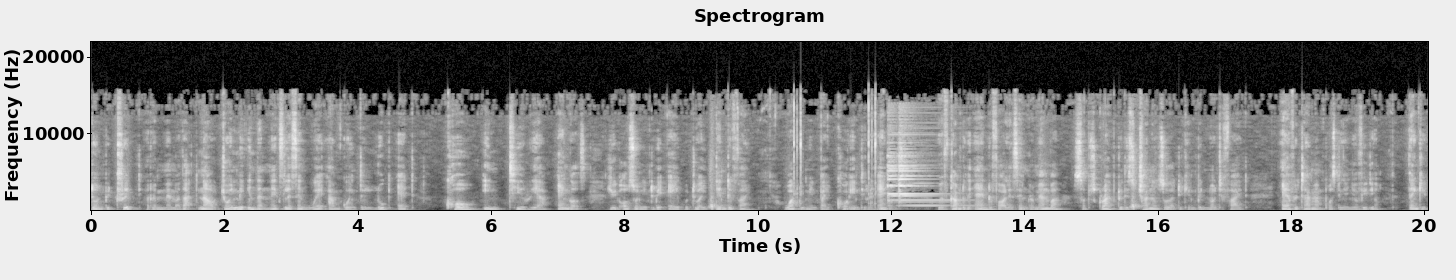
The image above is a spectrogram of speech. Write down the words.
don't be tricked remember that now join me in the next lesson where i'm going to look at co-interior angles you also need to be able to identify what we mean by co-interior angles We've come to the end of our lesson. Remember, subscribe to this channel so that you can be notified every time I'm posting a new video. Thank you.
